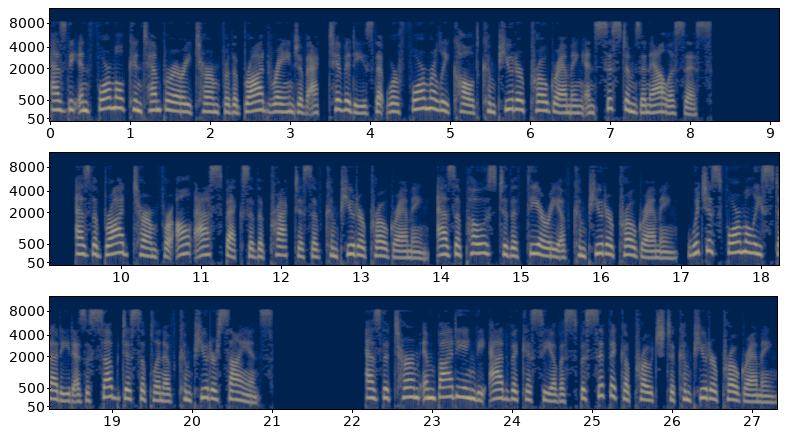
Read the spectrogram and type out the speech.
as the informal contemporary term for the broad range of activities that were formerly called computer programming and systems analysis, as the broad term for all aspects of the practice of computer programming, as opposed to the theory of computer programming, which is formally studied as a sub-discipline of computer science, as the term embodying the advocacy of a specific approach to computer programming,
